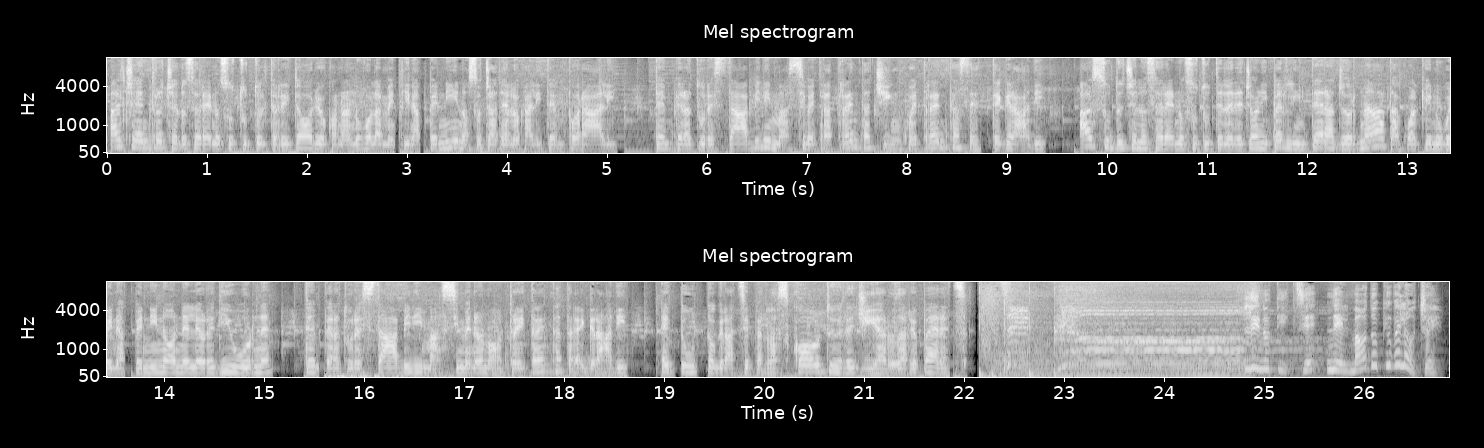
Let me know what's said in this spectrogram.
Al centro cielo sereno su tutto il territorio con annuvolamenti in Appennino associati a locali temporali, temperature stabili massime tra 35 e 37 gradi. Al sud cielo sereno su tutte le regioni per l'intera giornata, qualche nube in Appennino nelle ore diurne, temperature stabili massime non oltre i 33 gradi. È tutto, grazie per l'ascolto in regia Rosario Perez. Le notizie nel modo più veloce.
